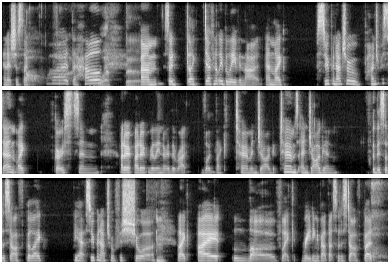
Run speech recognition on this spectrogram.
And it's just like, Oh, what the hell? what the? Um, so like definitely believe in that. And like supernatural, hundred percent, like ghosts and I don't I don't really know the right like term and jargon terms and jargon for this sort of stuff. But like, yeah, supernatural for sure. Mm. Like I love like reading about that sort of stuff. But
